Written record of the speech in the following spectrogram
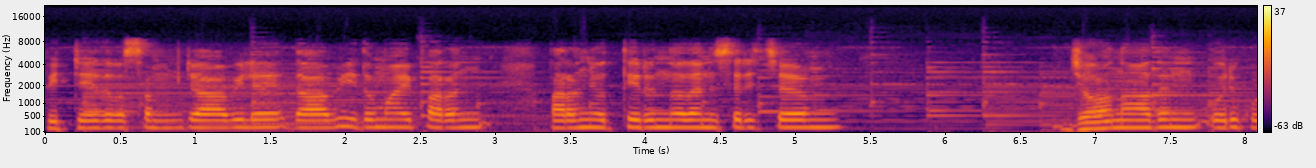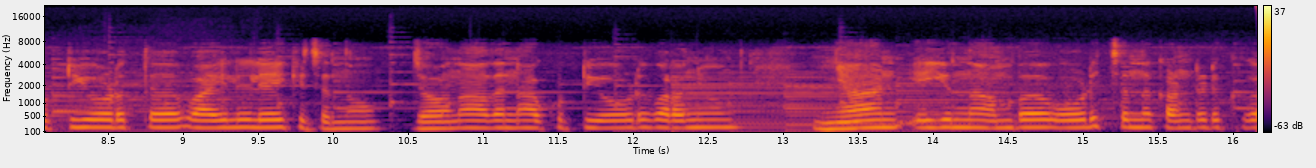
പിറ്റേ ദിവസം രാവിലെ ദാവീദുമായി പറഞ്ഞ് പറഞ്ഞൊത്തിരുന്നതനുസരിച്ച് ജോനാഥൻ ഒരു കുട്ടിയോടൊത്ത് വയലിലേക്ക് ചെന്നു. ജോനാഥൻ ആ കുട്ടിയോട് പറഞ്ഞു ഞാൻ എയ്യുന്ന അമ്പ് ഓടിച്ചെന്ന് കണ്ടെടുക്കുക.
